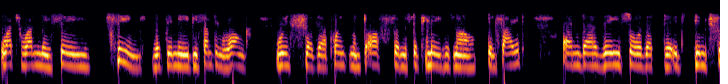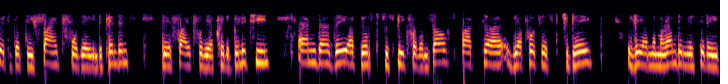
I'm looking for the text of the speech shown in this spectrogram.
what one may say, seeing that there may be something wrong with uh, the appointment of uh, Mr. Pillay, who's now been fired. And uh, they saw that it deemed fit that they fight for their independence, they fight for their credibility, and they are best to speak for themselves. But their protest today, their memorandum yesterday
